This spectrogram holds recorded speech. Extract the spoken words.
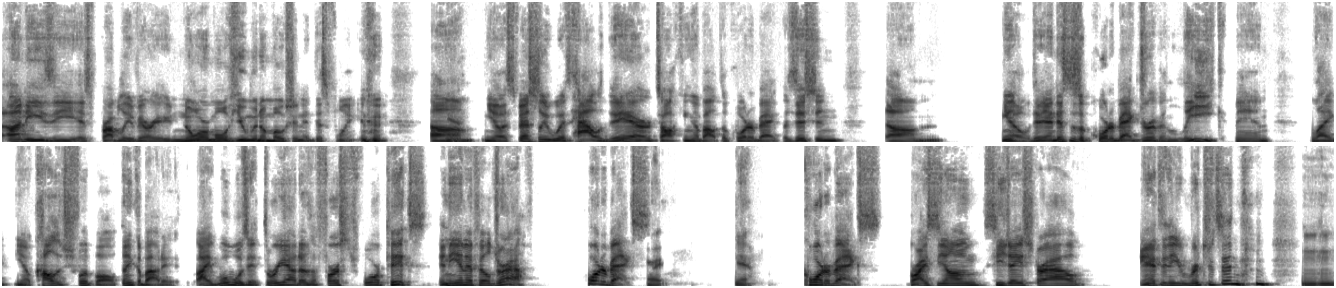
uneasy is probably a very normal human emotion at this point. Um, yeah. you know, especially with how they're talking about the quarterback position. Um, you know, and this is a quarterback driven league, man. Like, you know, college football, think about it. Like, what was it? Three out of the first four picks in the NFL draft. Quarterbacks. Right. Yeah. Quarterbacks. Bryce Young, CJ Stroud, Anthony Richardson. mm-hmm.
